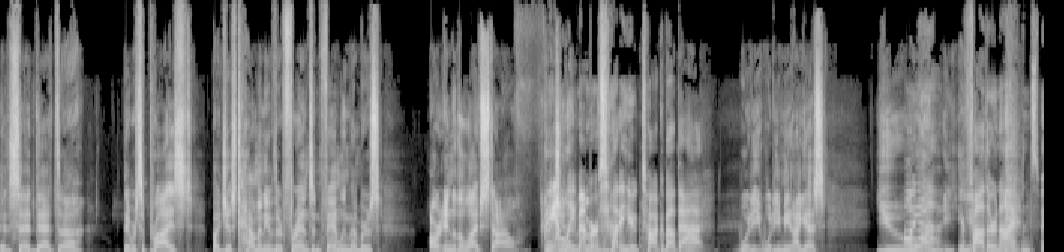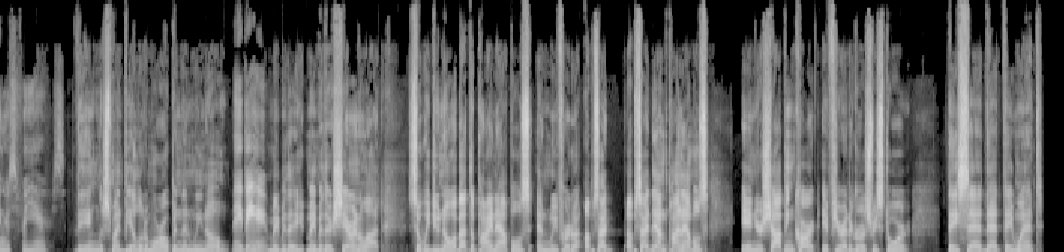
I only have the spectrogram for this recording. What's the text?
It said that uh, they were surprised by just how many of their friends and family members are into the lifestyle. Could you- Family members. How do you talk about that? what do you What do you mean? I guess you. Oh yeah, your father and I have been swingers for years. The English might be a little more open than we know. Maybe. Maybe they maybe they're sharing a lot. So we do know about the pineapples, and we've heard about upside upside down pineapples in your shopping cart if you're at a grocery store. They said that they went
